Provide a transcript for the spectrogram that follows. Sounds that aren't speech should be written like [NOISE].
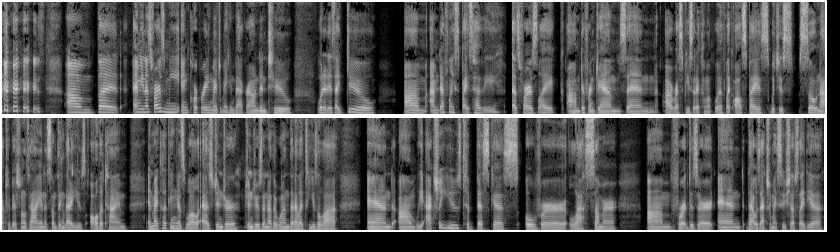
[LAUGHS] um, but I mean, as far as me incorporating my Jamaican background into what it is I do, um, I'm definitely spice heavy as far as like um, different jams and uh, recipes that I come up with. Like allspice, which is so not traditional Italian, is something that I use all the time in my cooking, as well as ginger. Ginger is another one that I like to use a lot. And um, we actually used hibiscus over last summer um, for a dessert, and that was actually my sous chef's idea.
